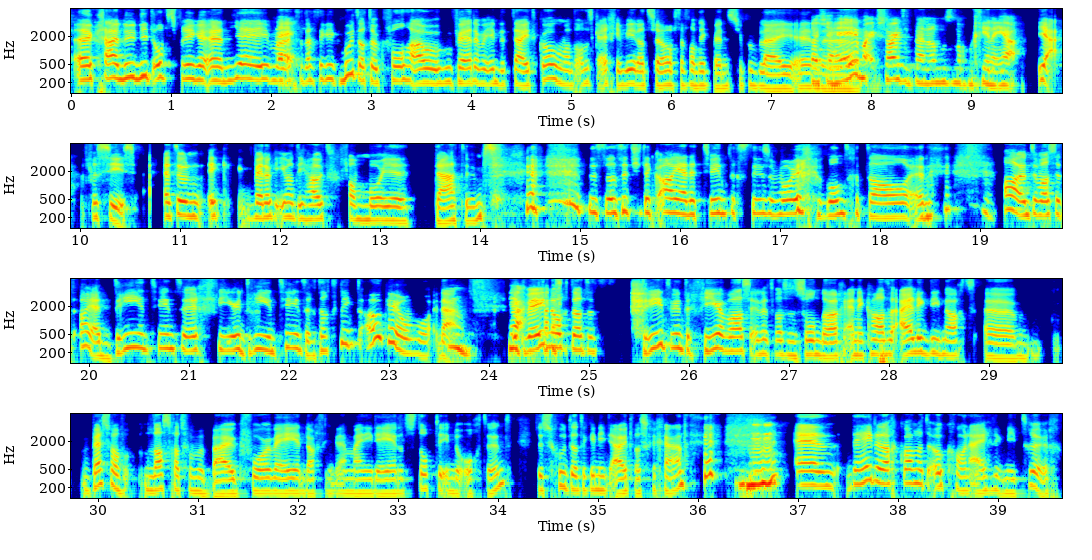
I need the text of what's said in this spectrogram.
Eh, ik ga nu niet opspringen en jee. Maar Nee. toen dacht ik, ik moet dat ook volhouden hoe verder we in de tijd komen. Want anders krijg je weer datzelfde van ik ben super blij. En, Dat je eh, helemaal excited bent en dan moet het nog beginnen. Ja. Ja, precies. En toen, ik, ik ben ook iemand die houdt van mooie datums. dus dan zit je te denken, oh ja, de twintigste is een mooi rondgetal. En, oh, en toen was het, oh ja, 23, 4, 23. Dat klinkt ook heel mooi. Nou, Mm. Ja, ik weet nog dat het 23-4 was en het was een zondag. En ik had eigenlijk die nacht ehm, best wel last gehad van mijn buik, voorwee. En dacht ik, naar mijn idee. En dat stopte in de ochtend. Dus goed dat ik er niet uit was gegaan. Mhm. En de hele dag kwam het ook gewoon eigenlijk niet terug.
